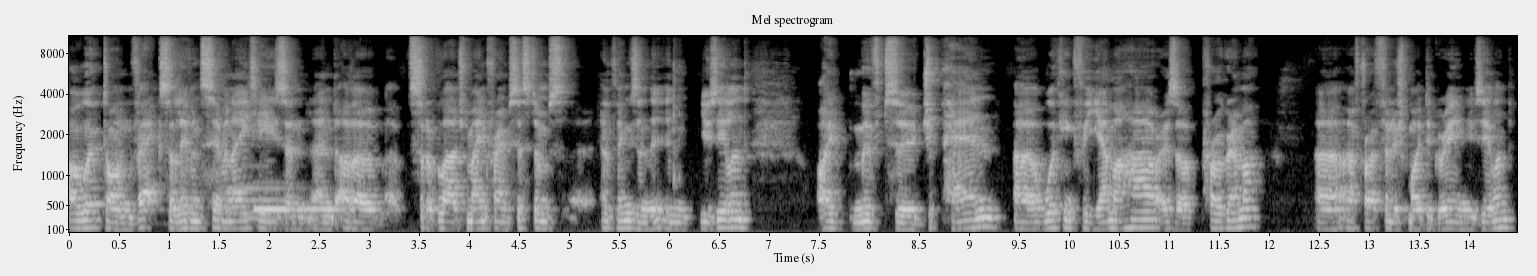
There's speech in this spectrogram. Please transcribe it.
I worked on VAX 11780s and, and other uh, sort of large mainframe systems uh, and things in, the, in New Zealand. I moved to Japan uh, working for Yamaha as a programmer uh, after I finished my degree in New Zealand.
